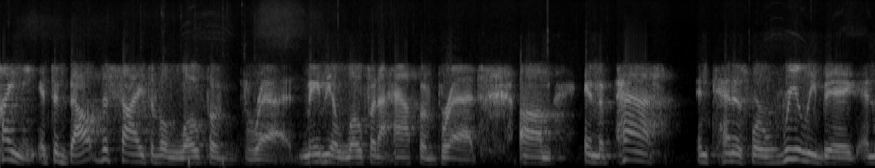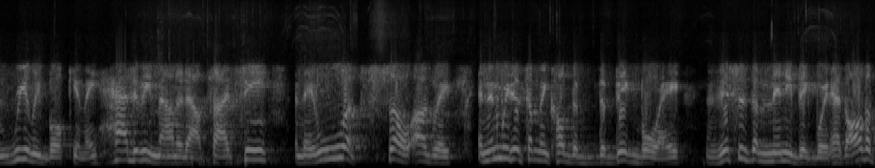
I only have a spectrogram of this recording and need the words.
tiny. It's about the size of a loaf of bread, maybe a loaf and a half of bread. Um, in the past, antennas were really big and really bulky, and they had to be mounted outside. See, and they looked so ugly. And then we did something called the the big boy. This is the mini big boy. It has all the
